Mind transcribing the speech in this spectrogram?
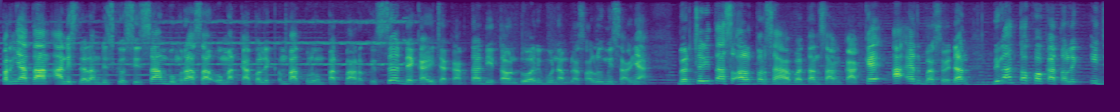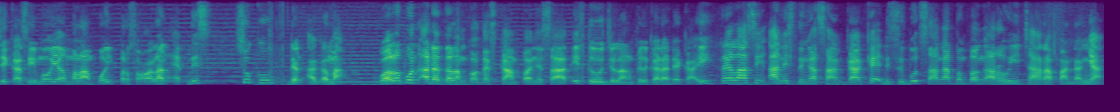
Pernyataan Anies dalam diskusi sambung rasa umat Katolik 44 paroki se-DKI Jakarta di tahun 2016 lalu misalnya bercerita soal persahabatan sang kakek AR Baswedan dengan tokoh Katolik IJ Kasimo yang melampaui persoalan etnis, suku, dan agama. Walaupun ada dalam konteks kampanye saat itu jelang Pilkada DKI, relasi Anies dengan sang kakek disebut sangat mempengaruhi cara pandangnya.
